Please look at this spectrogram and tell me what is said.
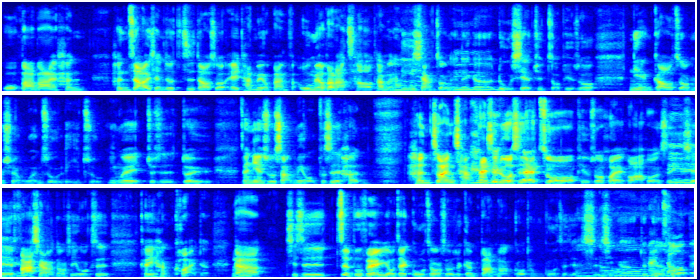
我爸爸很很早以前就知道说，哎、他没有办法，我没有办法朝他们理想中的那个路线去走，比如说念高中选文组、理组，因为就是对于在念书上面我不是很很专长，但是如果是在做，比如说绘画或者是一些发想的东西，我是可以很快的。那其实这部分有在国中的时候就跟爸妈沟通过这件事情了，哦就变成说。的。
